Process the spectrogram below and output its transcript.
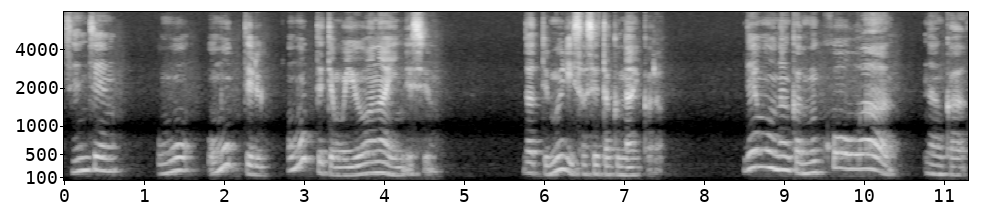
全然思、思ってる、思ってても言わないんですよ。だって無理させたくないから。でもなんか向こうは、なんか、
